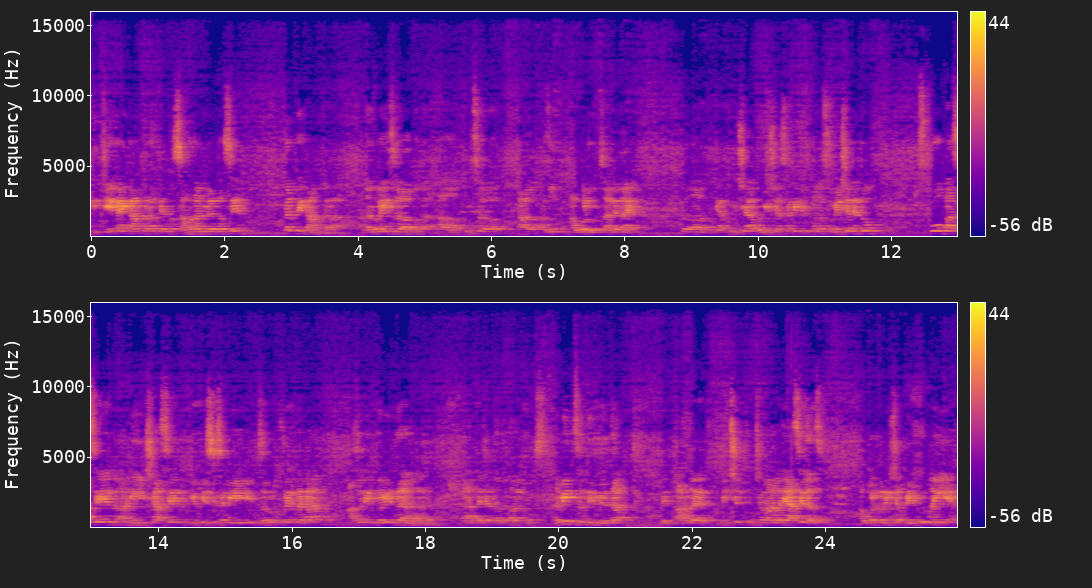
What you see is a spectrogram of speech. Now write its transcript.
की जे काही काम कराल त्यांना समाधान मिळत असेल तर ते काम करा. अदरवाईज तुमचं काळ अजून अवघड होत आहे. तर या तुमच्या भविष्यासाठी मी तुम्हाला शुभेच्छा देतो. स्कोप असेल आणि इच्छा असेल यू पी एस सीसाठी जरूर प्रयत्न करा. अजून एक नवीन अं, त्याच्यातनं तुम्हाला खूप नवीन संधी मिळतात. म्हणजे पाहतोय निश्चित तुमच्या मनामध्ये असेलच. अवघड परीक्षा बिलकुल नाही आहे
